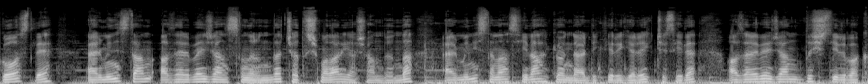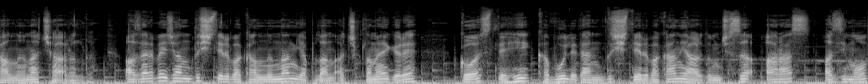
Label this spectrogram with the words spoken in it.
Gosle Ermenistan-Azerbaycan sınırında çatışmalar yaşandığında Ermenistan'a silah gönderdikleri gerekçesiyle Azerbaycan Dışişleri Bakanlığı'na çağrıldı. Azerbaycan Dışişleri Bakanlığı'ndan yapılan açıklamaya göre Gosleh'i kabul eden Dışişleri Bakan Yardımcısı Aras Azimov,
